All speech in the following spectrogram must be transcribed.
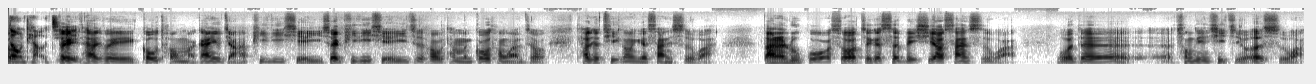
动调节，对，它就会沟通嘛。刚才有讲了 P D 协议，所以 P D 协议之后，他们沟通完之后，它就提供一个三十瓦。当然，如果说这个设备需要三十瓦，我的呃充电器只有二十瓦，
